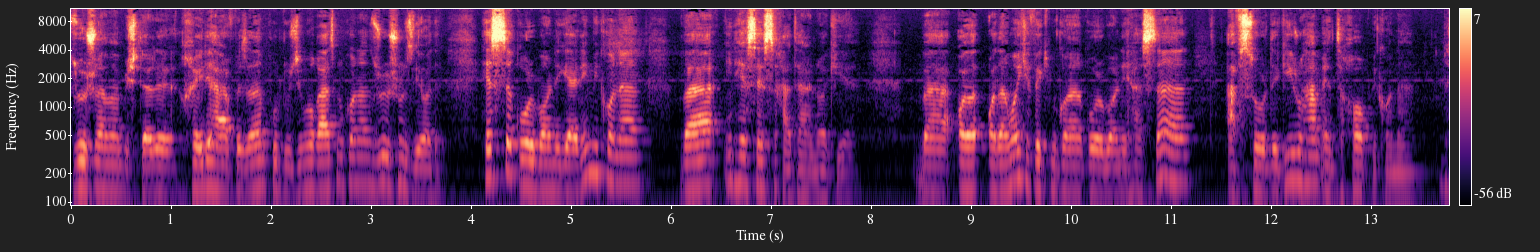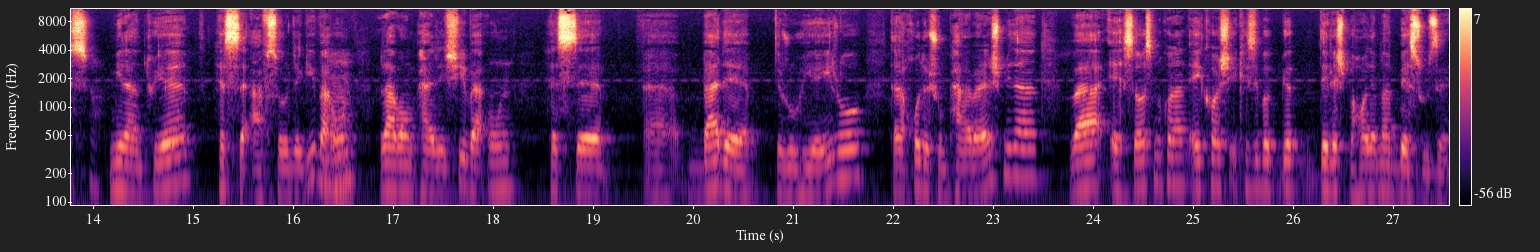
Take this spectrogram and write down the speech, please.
زورشون از من بیشتره. خیلی حرف بزنن پول دوجیمو قطع می‌کنن زورشون زیاده. حس قربانیگری می‌کنن و این حس حس خطرناکیه. و آدمایی که فکر می‌کنن قربانی هستن افسردگی رو هم انتخاب می‌کنن. بسیار. میرن توی حس افسردگی و اون روان پریشی و اون حس بد روحیه ای رو در خودشون پرورش میدن و احساس می‌کنن ای کاش ای کسی بیاد دلش به حال من بسوزه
